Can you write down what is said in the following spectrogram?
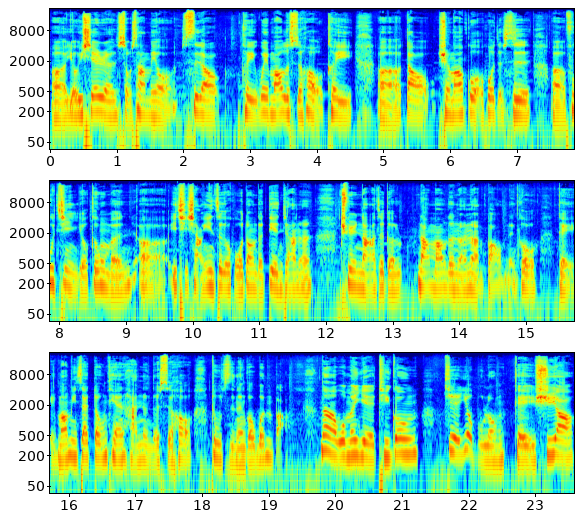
呃有一些人手上没有饲料可以喂猫的时候，可以呃到学猫过或者是呃附近有跟我们呃一起响应这个活动的店家呢，去拿这个让猫的暖暖包，能够给猫咪在冬天寒冷的时候肚子能够温饱。那我们也提供借诱捕笼给需要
